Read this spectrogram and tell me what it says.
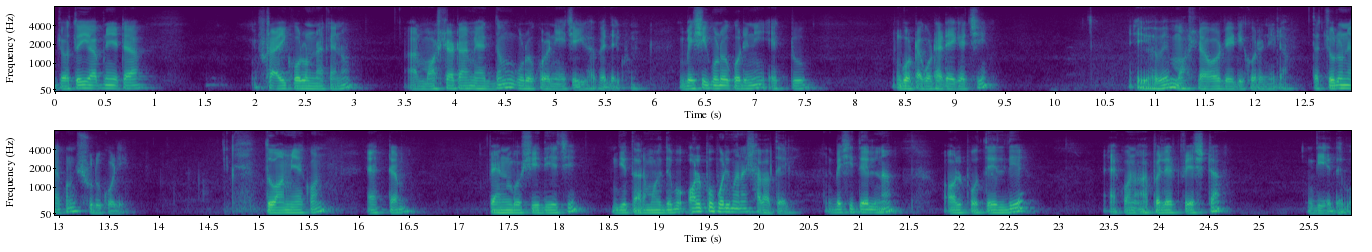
যতই আপনি এটা ফ্রাই করুন না কেন আর মশলাটা আমি একদম গুঁড়ো করে নিয়েছি এইভাবে, দেখুন। বেশি গুঁড়ো করিনি, একটু গোটা গোটা রেখেছি। এইভাবে মশলাও রেডি করে নিলাম। তা চলুন এখন শুরু করি। তো আমি এখন একটা প্যান বসিয়ে দিয়েছি, দিয়ে তার মধ্যে দেবো অল্প পরিমাণে সাদা তেল। বেশি তেল না, অল্প তেল দিয়ে এখন আপেলের পেস্টটা দিয়ে দেব।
